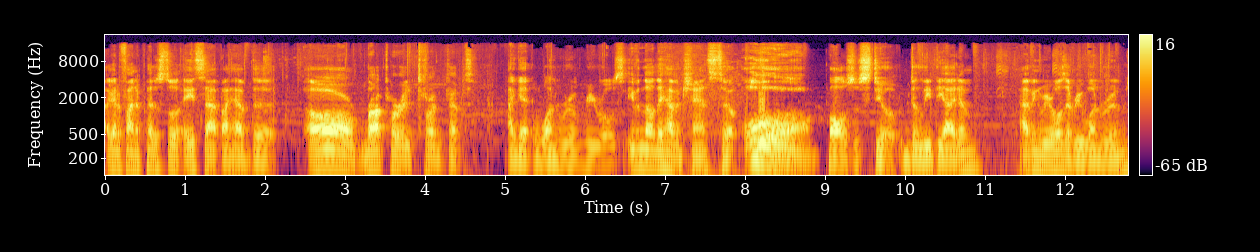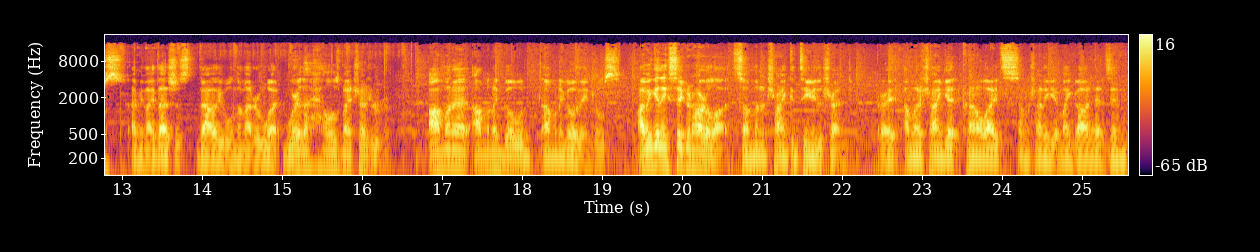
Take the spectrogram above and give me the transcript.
I gotta find a pedestal ASAP. I have the... Oh, battery trinket. I get one room rerolls, even though they have a chance to, oh, balls of steel, delete the item. Having rerolls every one rooms, I mean, like, that's just valuable no matter what. Where the hell is my treasure room? I'm gonna, I'm gonna go, with, I'm gonna go with angels. I've been getting Sacred Heart a lot, so I'm gonna try and continue the trend, right? I'm gonna try and get Chronolites, I'm trying to get my Godheads in.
